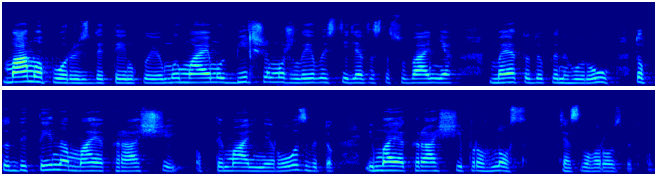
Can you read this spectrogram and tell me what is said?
Мама поруч з дитинкою, ми маємо більше можливості для застосування методу кенгуру. Тобто дитина має кращий оптимальний розвиток і має кращий прогноз для свого розвитку.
